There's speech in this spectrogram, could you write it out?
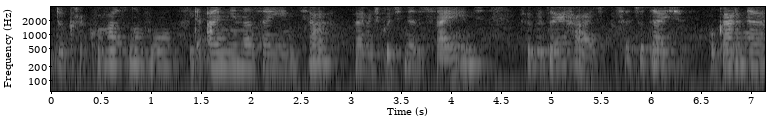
do Krakowa znowu, idealnie na zajęcia. Będę mieć godzinę do zajęć, żeby dojechać. Chcę tutaj się ogarnę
